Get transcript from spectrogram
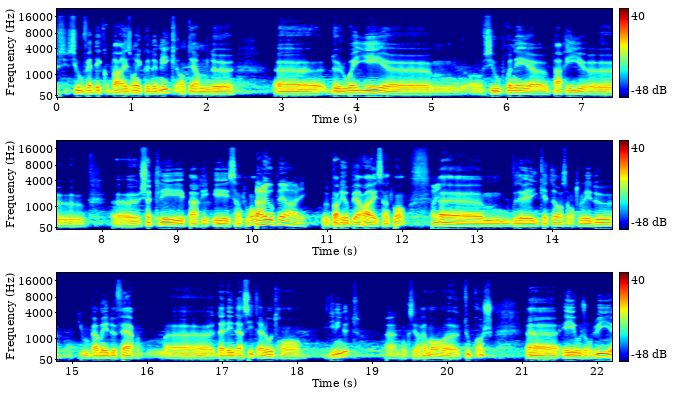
si vous faites des comparaisons économiques en termes de euh, de loyer, euh, si vous prenez euh, Paris, euh, euh, Châtelet et, Paris, et Saint-Ouen. Paris Opéra, allez. Paris Opéra et Saint-Ouen. Oui. vous avez la ligne 14 entre les deux qui vous permet de faire d'aller d'un site à l'autre en 10 minutes. donc c'est vraiment tout proche. et aujourd'hui,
